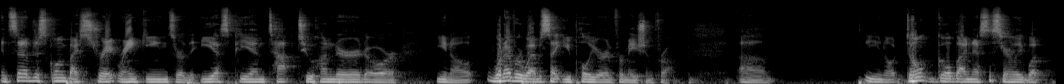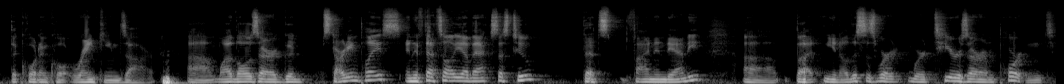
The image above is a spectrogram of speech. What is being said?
instead of just going by straight rankings or the ESPN top 200 or you know whatever website you pull your information from, um, you know, don't go by necessarily what the quote unquote rankings are. Um, while those are a good starting place, and if that's all you have access to, that's fine and dandy. Uh, but you know, this is where where tiers are important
